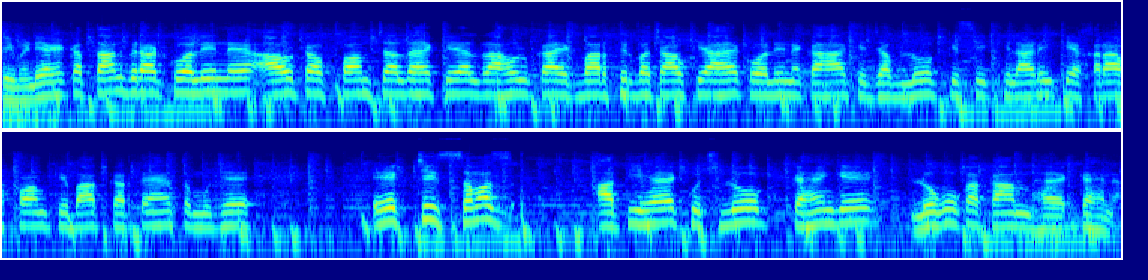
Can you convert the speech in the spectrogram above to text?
टीम इंडिया के कप्तान विराट कोहली ने आउट ऑफ़ फॉर्म चल रहे केएल राहुल का एक बार फिर बचाव किया है। कोहली ने कहा कि जब लोग किसी खिलाड़ी के खराब फॉर्म की बात करते हैं तो मुझे एक चीज़ समझ आती है, कुछ लोग कहेंगे, लोगों का काम है कहना।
